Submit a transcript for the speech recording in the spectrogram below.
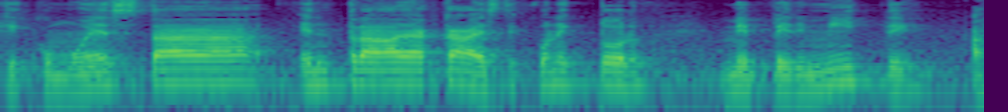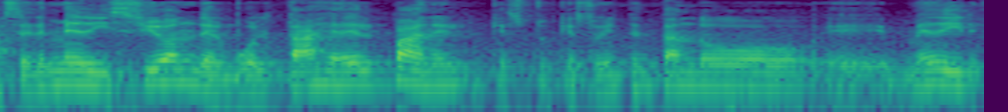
que como esta entrada de acá, este conector, me permite hacer medición del voltaje del panel que, que estoy intentando eh, medir,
